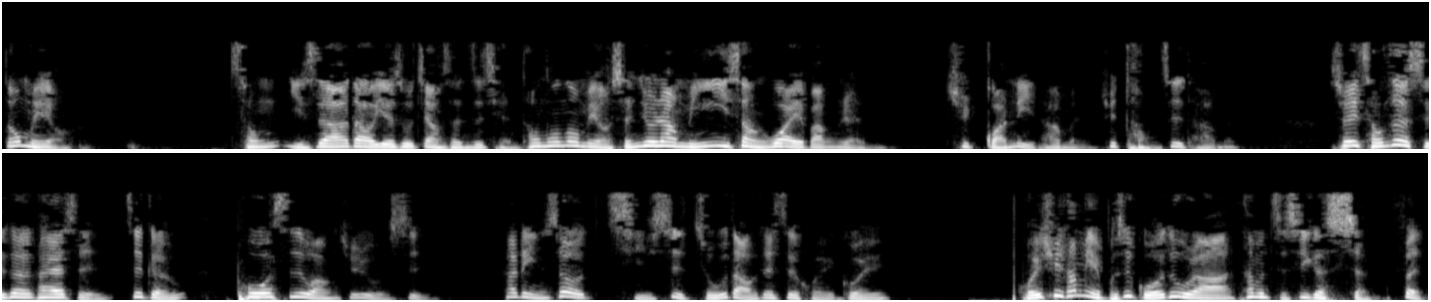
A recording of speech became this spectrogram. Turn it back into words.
都没有。从以斯拉到耶稣降生之前，通通都没有。神就让名义上外邦人去管理他们，去统治他们。所以从这个时刻开始，这个波斯王居鲁士他领受启示，主导这次回归。回去他们也不是国度啦，他们只是一个省份。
